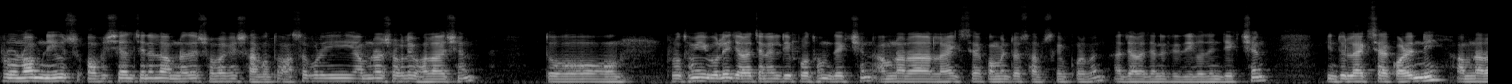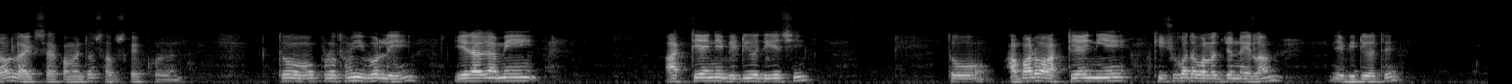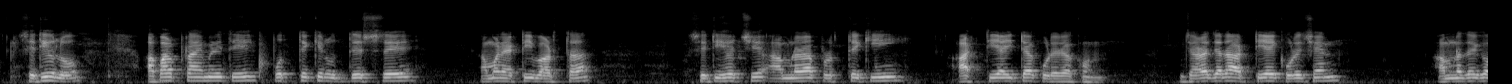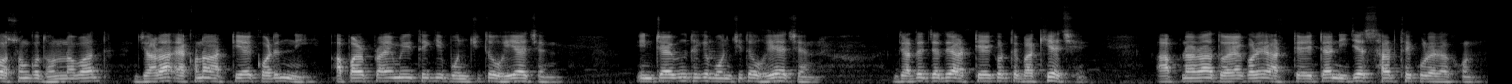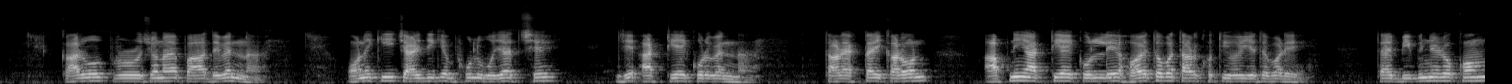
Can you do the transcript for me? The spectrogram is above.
Pranab news official চ্যানেলে আপনাদের সবাইকে স্বাগত। আশা করি আপনারা সকলে ভালো আছেন। তো প্রথমেই বলি, যারা চ্যানেলটি প্রথম দেখছেন, আপনারা লাইক শেয়ার কমেন্ট ও সাবস্ক্রাইব করবেন। আর যারা চ্যানেলটি দীর্ঘদিন দেখছেন, কিন্তু লাইক শেয়ার করেননি, আপনারাও লাইক শেয়ার কমেন্ট সাবস্ক্রাইব করবেন। তো প্রথমেই বলি, এর আগে আমি আরটিআই নিয়ে ভিডিও দিয়েছি। তো আবারও আরটিআই নিয়ে কিছু কথা বলার জন্য এলাম এই ভিডিওতে সেটি হলো আপার প্রাইমারিতে প্রত্যেকের উদ্দেশ্যে আমার একটি বার্তা, সেটি হচ্ছে আপনারা প্রত্যেকেই আরটিআইটা করে রাখুন। যারা যারা আরটিআই করেছেন, আপনাদেরকে অসংখ্য ধন্যবাদ। যারা এখনও আরটিআই করেননি আপার প্রাইমারি থেকে বঞ্চিত হয়ে আছেন ইন্টারভিউ থেকে বঞ্চিত হয়ে আছেন, যাদের যাদের আরটিআই করতে বাকি আছে, আপনারা দয়া করে আরটিআইটা নিজের স্বার্থে করে রাখুন। কারোর প্ররোচনায় পা দেবেন না। অনেকেই চারিদিকে ভুল বোঝাচ্ছে যে আরটিআই করবেন না। তার একটাই কারণ, আপনি আরটিআই করলে হয়তো বা তার ক্ষতি হয়ে যেতে পারে। তাই বিভিন্ন রকম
